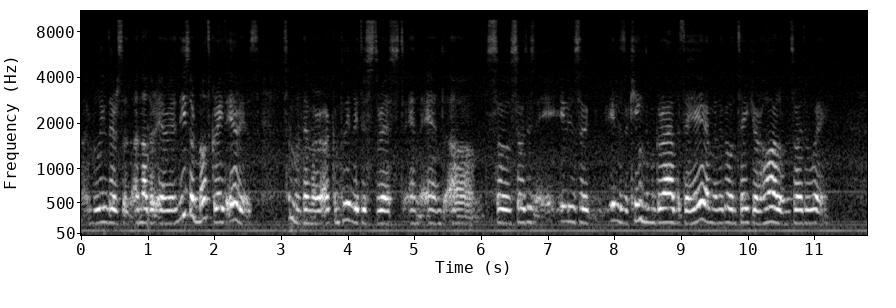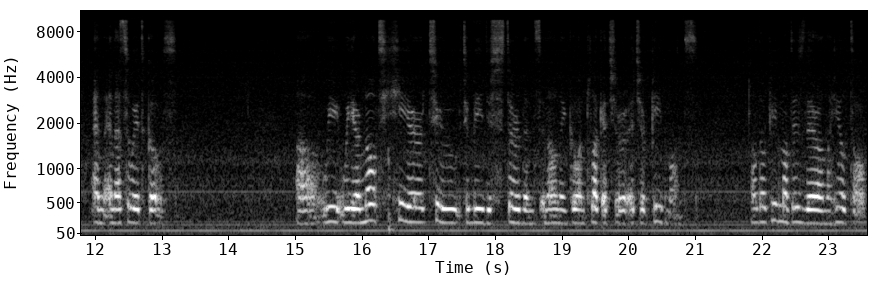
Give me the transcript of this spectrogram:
I believe there's a, another area. These are not great areas. Some of them are, are completely distressed, and and um, so so it is it is a it is a kingdom grab say, hey, I'm going to go and take your Harlems right away, and and that's the way it goes. Uh, we, we are not here to, to be disturbance and only go and pluck at your, at your Piedmonts. Although Piedmont is there on the hilltop,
